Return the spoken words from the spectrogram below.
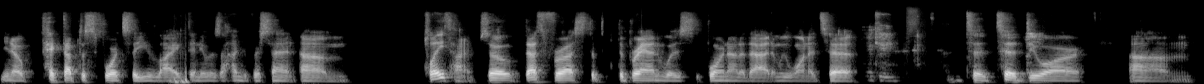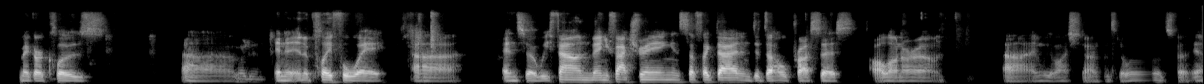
you know picked up the sports that you liked and it was 100% um playtime. So that's for us the, the brand was born out of that and we wanted to to to do our um make our clothes um, in, a, in a playful way. Uh, and so we found manufacturing and stuff like that and did the whole process all on our own. Uh, and we launched it out into the world. So, yeah.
